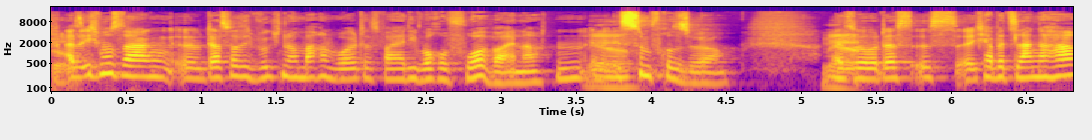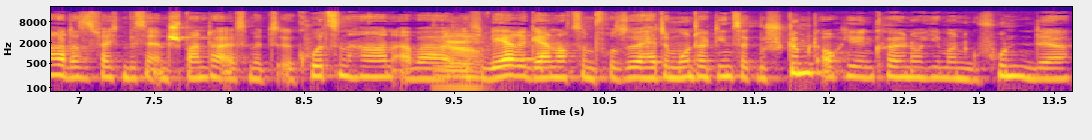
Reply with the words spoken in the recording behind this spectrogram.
So. Also ich muss sagen, äh, das, was ich wirklich noch machen wollte, das war ja die Woche vor Weihnachten, äh, Ja. ist zum Friseur. Ja. Also das ist, ich habe jetzt lange Haare, das ist vielleicht ein bisschen entspannter als mit äh, kurzen Haaren, aber Ja. ich wäre gern noch zum Friseur, hätte Montag, Dienstag bestimmt auch hier in Köln noch jemanden gefunden, der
